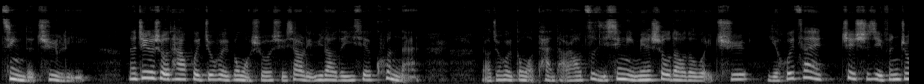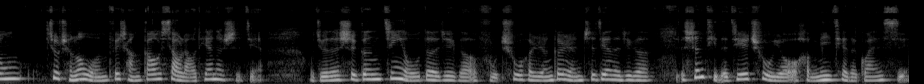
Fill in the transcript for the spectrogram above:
近的距离。那这个时候他会就会跟我说学校里遇到的一些困难。然后就会跟我探讨，然后自己心里面受到的委屈也会在这十几分钟就成了我们非常高效聊天的时间。我觉得是跟精油的这个抚触和人跟人之间的这个身体的接触有很密切的关系。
